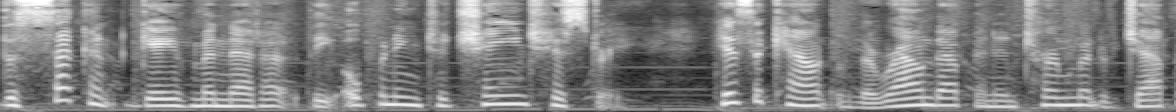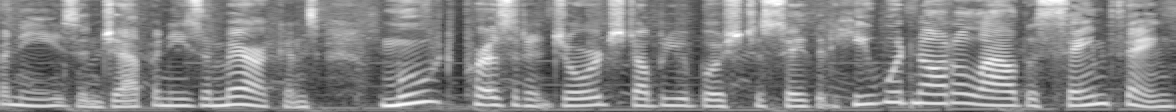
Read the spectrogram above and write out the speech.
The second gave Mineta the opening to change history. His account of the roundup and internment of Japanese and Japanese Americans moved President George W. Bush to say that he would not allow the same thing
